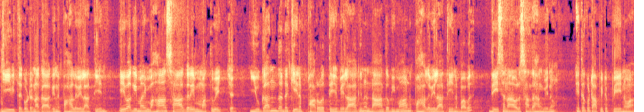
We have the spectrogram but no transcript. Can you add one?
ජීවිත ගොඩනගාගෙන පහළ වෙලා තියෙන්. ඒවගේමයි මහා සාගරයෙන් මතුවෙච්ච. යුගන්දන කියන පරවතය වෙලාගෙන නාග විමාන පහළ වෙලා තියෙන බව දේශනාවල සඳහන් වෙනවා. එතකොට අපිට පේනවා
